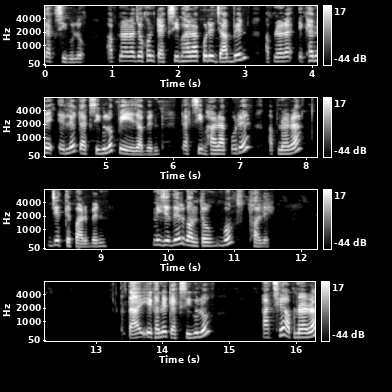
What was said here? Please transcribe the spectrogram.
ট্যাক্সিগুলো। আপনারা যখন ট্যাক্সি ভাড়া করে যাবেন, আপনারা এখানে এলে ট্যাক্সিগুলো পেয়ে যাবেন। ট্যাক্সি ভাড়া করে আপনারা যেতে পারবেন নিজেদের গন্তব্যস্থলে। তাই এখানে ট্যাক্সিগুলো আছে, আপনারা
